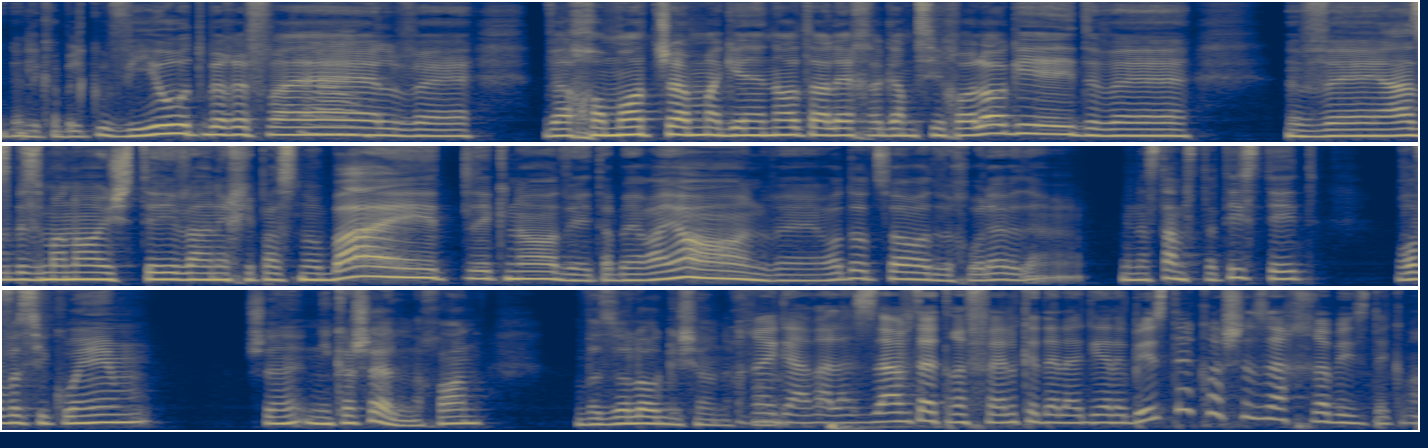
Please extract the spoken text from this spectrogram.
לקבל קביעות ברפאל, ו, והחומות שם מגנות עליך גם פסיכולוגית, ו... ואז בזמנו אשתי ואני חיפשנו בית לקנות, והיא הייתה בהיריון, ועוד הוצאות וכולי, וזה מן הסתם סטטיסטית, רוב הסיכויים שניכשל, נכון? אבל זו לא הגישה הנכונה. רגע, אבל עזבת את רפאל כדי להגיע לביזדק, או שזה אחרי ביזדק כבר?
